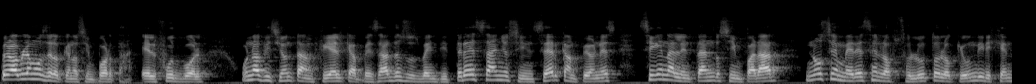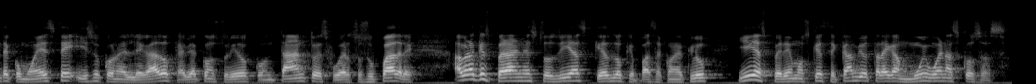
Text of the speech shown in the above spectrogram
Pero hablemos de lo que nos importa, el fútbol. Una afición tan fiel que a pesar de sus 23 años sin ser campeones, siguen alentando sin parar, no se merece en lo absoluto lo que un dirigente como este hizo con el legado que había construido con tanto esfuerzo su padre. Habrá que esperar en estos días qué es lo que pasa con el club y esperemos que este cambio traiga muy buenas cosas.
